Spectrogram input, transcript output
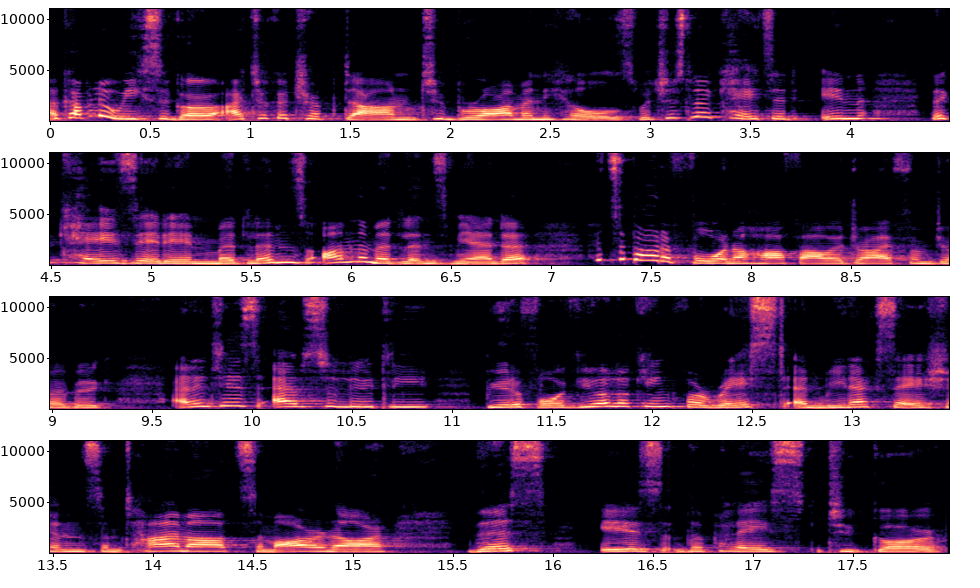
A couple of weeks ago, I took a trip down to Brahman Hills, which is located in the KZN Midlands on the Midlands Meander. It's about a four and a half hour drive from Joburg, and it is absolutely beautiful. If you're looking for rest and relaxation, some time out, some R&R, this is the place to go.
